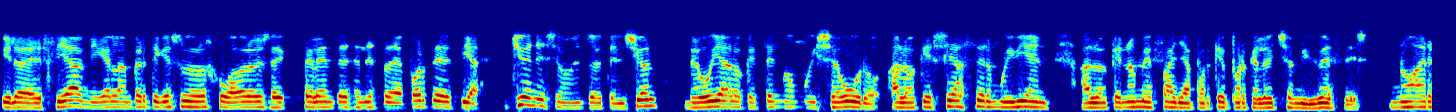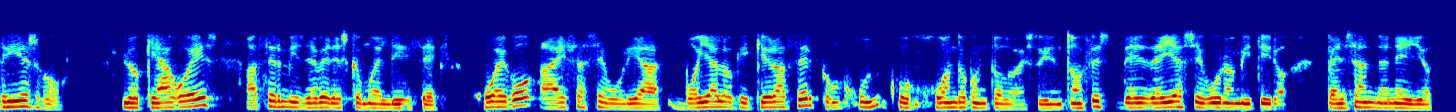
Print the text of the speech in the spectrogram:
Y lo decía Miguel Lamperti, que es uno de los jugadores excelentes en este deporte, decía, yo en ese momento de tensión me voy a lo que tengo muy seguro, a lo que sé hacer muy bien, a lo que no me falla. ¿Por qué? Porque lo he hecho mil veces. No arriesgo. Lo que hago es hacer mis deberes, como él dice juego a esa seguridad, voy a lo que quiero hacer jugando con todo esto y entonces desde ahí aseguro mi tiro. pensando en ello.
